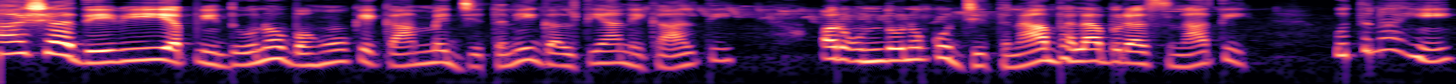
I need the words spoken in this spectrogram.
आशा देवी अपनी दोनों बहुओं के काम में जितनी गलतियाँ निकालती और उन दोनों को जितना भला बुरा सुनाती, उतना ही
